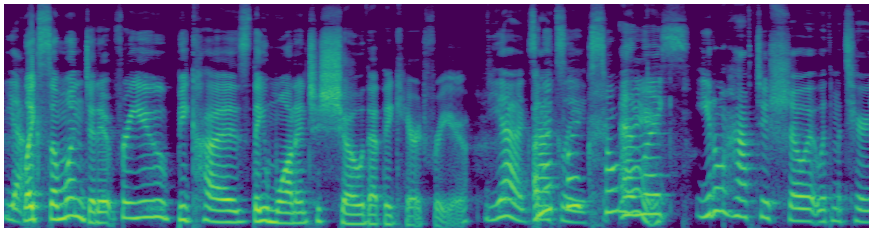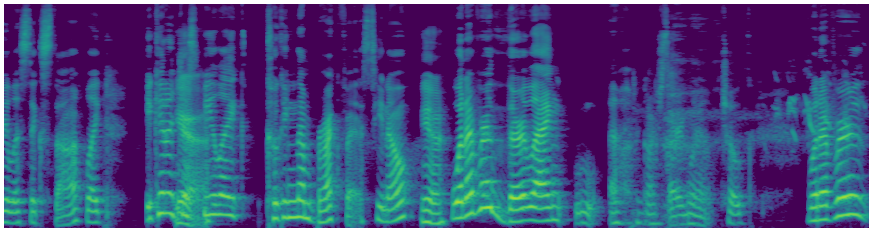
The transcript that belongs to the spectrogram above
yeah. Like someone did it for you because they wanted to show that they cared for you. yeah, exactly. And it's like so nice. and like you don't have to show it with materialistic stuff. Like it can Yeah. just be like cooking them breakfast, you know? yeah. Whatever their lang oh my gosh, sorry, I'm gonna choke. Whatever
